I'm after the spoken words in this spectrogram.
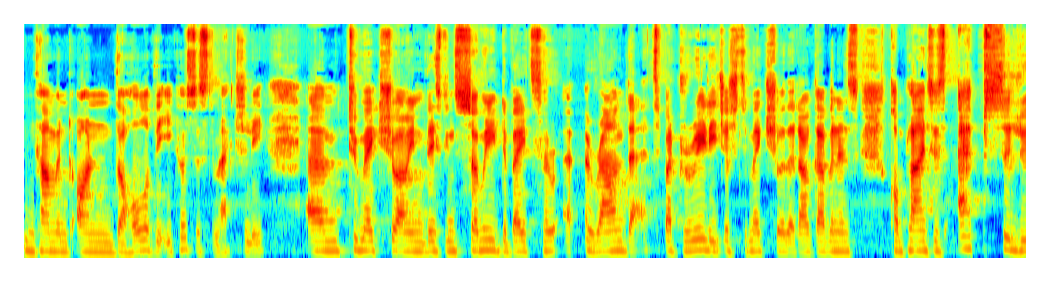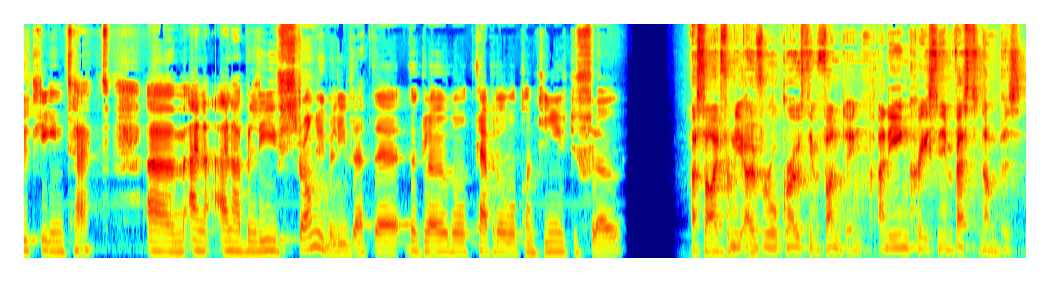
incumbent on the whole of the ecosystem actually um, to make sure. I mean, there's been so many debates ar- around that, but really just to make sure that our governance compliance is absolutely intact. Um, and and I believe strongly believe that the the global capital will continue to flow. Aside from the overall growth in funding and the increase in investor numbers,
